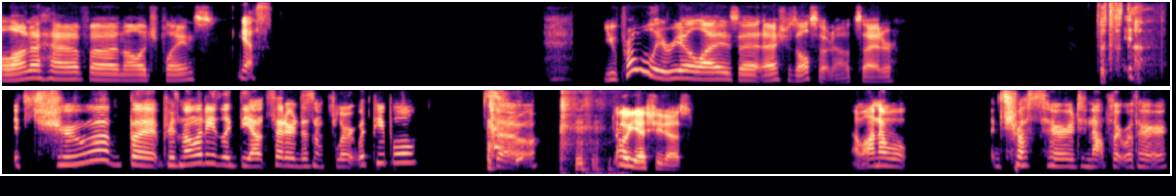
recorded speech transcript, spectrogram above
Alana have uh, knowledge planes? Yes. You probably realize that Ash is also an outsider. Dun-dun-dun. It's true, but Prismelody is like the outsider doesn't flirt with people. So Oh yes, she does. Alana will trust her to not flirt with her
